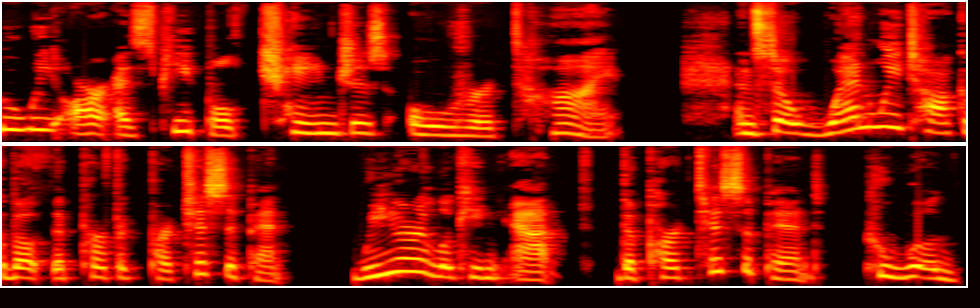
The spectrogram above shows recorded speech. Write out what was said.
who we are as people changes over time. And so when we talk about the perfect participant, we are looking at the participant who will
